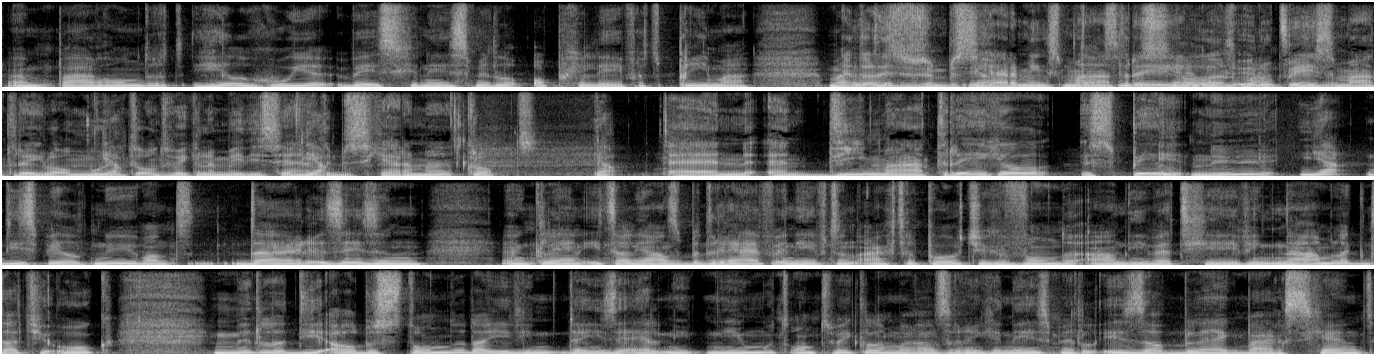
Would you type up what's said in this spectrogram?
een paar honderd heel goede weesgeneesmiddelen opgeleverd. Prima. Maar en dat is dus een beschermingsmaatregel, een, Europese maatregel om moeilijk te ontwikkelen medicijnen te beschermen? Klopt. Ja. En, die maatregel speelt nu? Ja, die speelt nu, want daar is, is een, een klein Italiaans bedrijf en heeft een achterpoortje gevonden aan die wetgeving. Namelijk dat je ook middelen die al bestonden, dat je, die, dat je ze eigenlijk niet nieuw moet ontwikkelen, maar als er een geneesmiddel is dat blijkbaar schijnt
